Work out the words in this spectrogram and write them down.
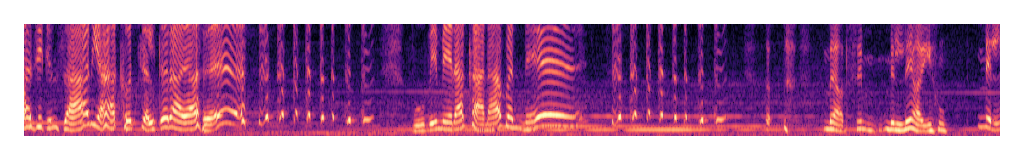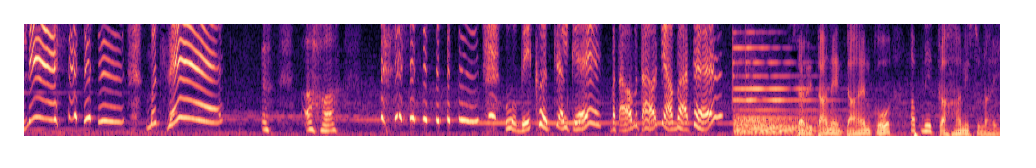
आज एक इंसान यहाँ खुद चलकर आया है। वो भी मेरा खाना बनने। मैं आपसे मिलने आई हूँ। मिलने? मुझसे? हाँ वो भी खुद चल के। बताओ बताओ, क्या बात है? सरिता ने डायन को अपनी कहानी सुनाई।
